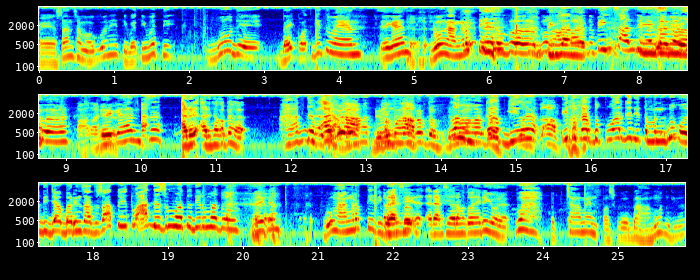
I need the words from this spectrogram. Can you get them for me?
pesan sama gue nih tiba-tiba di gue udah backward gitu men. Ya kan? Gue nggak ngerti tuh gue gue Pingsan ngapa tuh pingsan Pingsan gue Parah ya kan? Set. ada ada nyokapnya nggak? Ada Ada. banget Di men. rumah lengkap tuh. Di rumah lengkap lengkap gila. Itu kartu keluarga di temen gue kalau dijabarin satu-satu itu ada semua tuh di rumah tuh. Ya kan gue nggak ngerti reaksi tiba-tiba reaksi orang tuanya dia gimana wah pecah men pas gue bangun gitu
